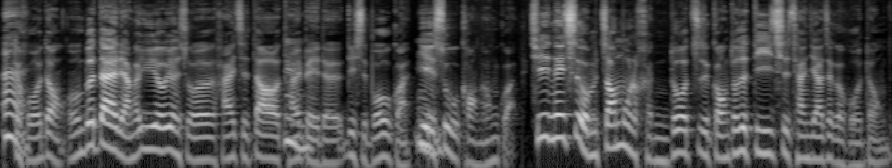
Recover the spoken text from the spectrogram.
的活动？嗯、我们不是带两个育幼院所的孩子到台北的历史博物馆、夜宿恐龙馆？其实那次我们招募了很多志工，都是第一次参加这个活动的。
